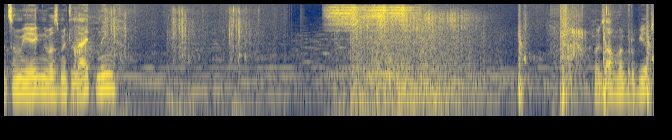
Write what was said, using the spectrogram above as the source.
Jetzt haben wir irgendwas mit Lightning. Ich habe das auch mal probiert.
